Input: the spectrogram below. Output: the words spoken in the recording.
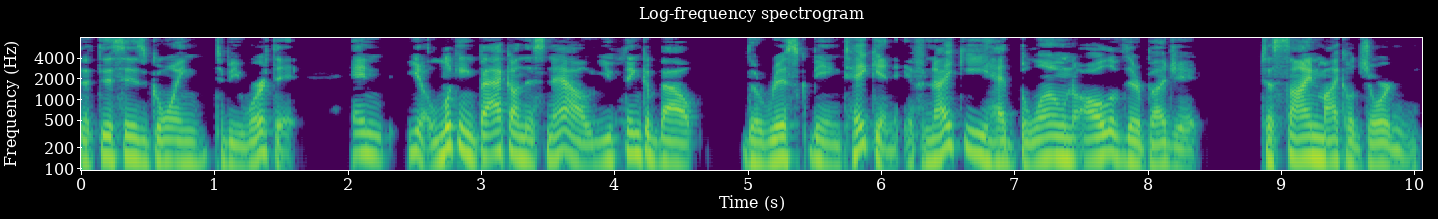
that this is going to be worth it. And, you know, looking back on this now, you think about the risk being taken. If Nike had blown all of their budget to sign Michael Jordan,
